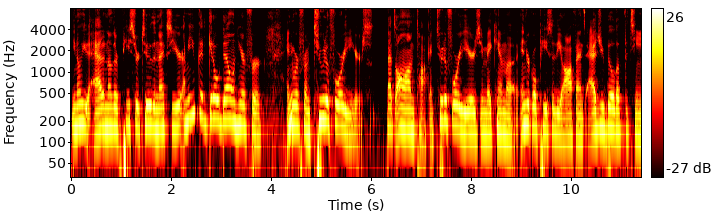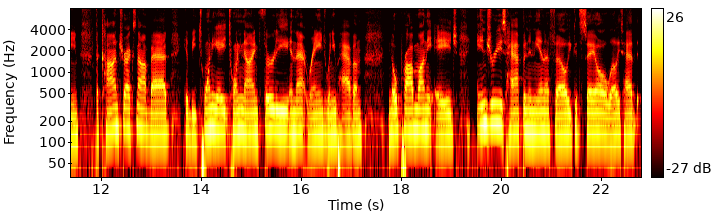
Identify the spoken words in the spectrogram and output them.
You know, you add another piece or two the next year. I mean, you could get Odell in here for anywhere from two to four years. That's all I'm talking. Two to four years, you make him an integral piece of the offense as you build up the team. The contract's not bad. He'll be 28, 29, 30 in that range when you have him. No problem on the age. Injuries happen in the NFL. You could say, oh, well, he's had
